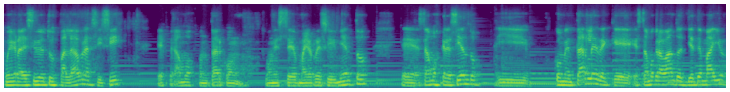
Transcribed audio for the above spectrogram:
muy agradecido de tus palabras y sí, esperamos contar con, con ese mayor recibimiento. Eh, estamos creciendo y comentarle de que estamos grabando el 10 de mayo,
